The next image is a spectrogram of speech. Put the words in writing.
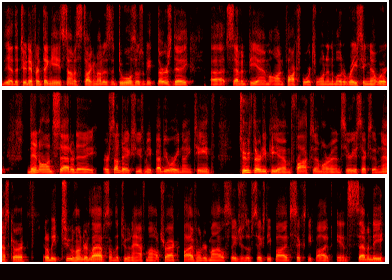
yeah. The two different thingies Thomas is talking about is the duels. Those will be Thursday, uh, 7 p.m. on Fox Sports One and the Motor Racing Network. Then on Saturday or Sunday, excuse me, February 19th, 2:30 p.m. Fox MRN Sirius XM NASCAR. It'll be 200 laps on the two and a half mile track, 500 miles, stages of 65, 65, and 70.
